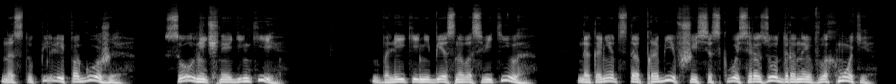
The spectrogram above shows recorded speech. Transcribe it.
наступили погожие, солнечные деньки. Блики небесного светила, наконец-то пробившиеся сквозь разодранные в лохмоте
